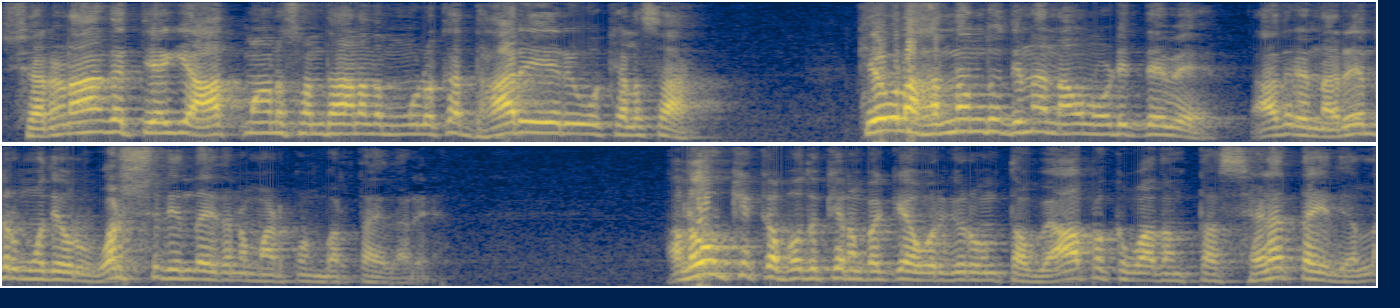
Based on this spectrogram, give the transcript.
ಶರಣಾಗತಿಯಾಗಿ ಆತ್ಮಾನುಸಂಧಾನದ ಮೂಲಕ ಧಾರೆ ಏರುವ ಕೆಲಸ. ಕೇವಲ ಹನ್ನೊಂದು ದಿನ ನಾವು ನೋಡಿದ್ದೇವೆ. ಆದರೆ ನರೇಂದ್ರ ಮೋದಿ ಅವರು ವರ್ಷದಿಂದ ಇದನ್ನು ಮಾಡ್ಕೊಂಡು ಬರ್ತಾ ಇದ್ದಾರೆ. ಅಲೌಕಿಕ ಬದುಕಿನ ಬಗ್ಗೆ ಅವರಿಗಿರುವಂಥ ವ್ಯಾಪಕವಾದಂಥ ಸೆಳೆತ ಇದೆಯಲ್ಲ?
